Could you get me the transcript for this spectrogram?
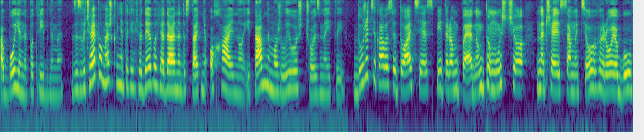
або є непотрібними. Зазвичай помешкання таких людей виглядає недостатньо охайно, і там неможливо щось знайти. Дуже цікава ситуація з Пітером Пеном, тому що на честь саме цього героя був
